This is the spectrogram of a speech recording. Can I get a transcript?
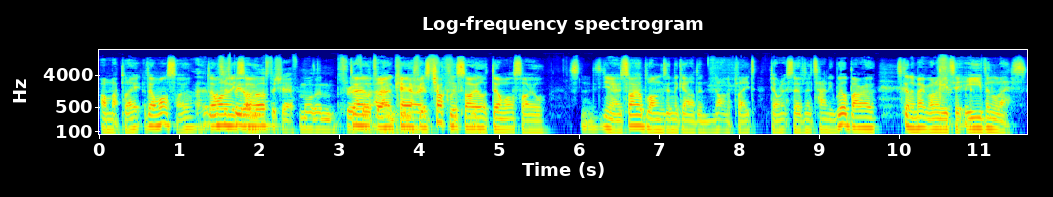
on my plate. I don't want soil. I don't want to eat been on. MasterChef more than three or four times. I don't care you if know it's it's- chocolate soil. Don't want soil. You know, soil belongs in the garden, not on a plate. Don't want it served in a tiny wheelbarrow. It's going to make me want to eat it even less.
